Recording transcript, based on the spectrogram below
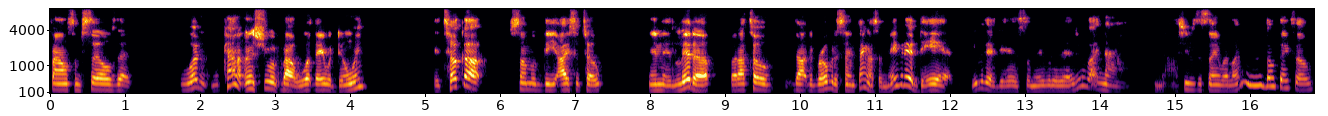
found some cells that wasn't kind of unsure about what they were doing. It took up some of the isotope and it lit up But I told Dr. Grover the same thing. I said, maybe they're dead. Maybe they're dead. So maybe they're dead. She was like, no, nah. Nah. She was the same way, like, mm, don't think so.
